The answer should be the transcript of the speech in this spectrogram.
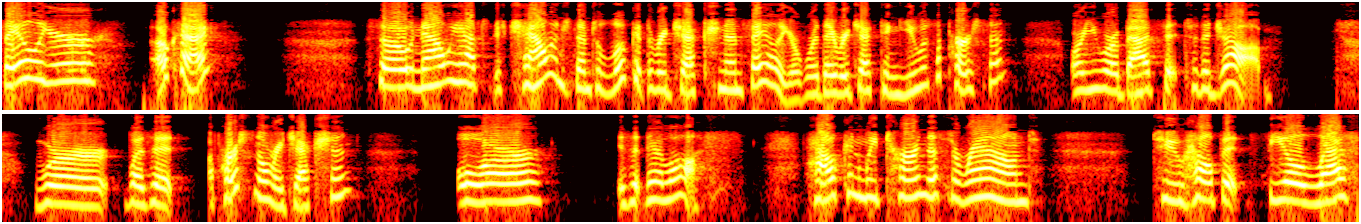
failure. Okay. So now we have to challenge them to look at the rejection and failure. Were they rejecting you as a person or you were a bad fit to the job? Were, was it a personal rejection or is it their loss? How can we turn this around to help it feel less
